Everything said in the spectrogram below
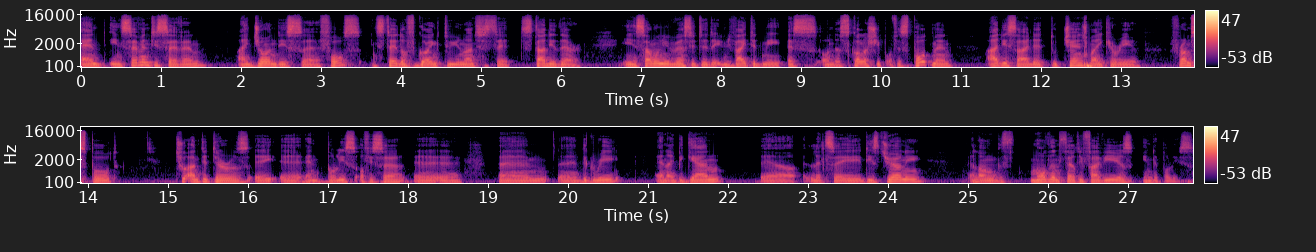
And in 77, I joined this uh, force. Instead of going to United States, to study there, in some university they invited me as on the scholarship of a sportman, I decided to change my career from sport to anti-terrorism uh, uh, and police officer uh, uh, um, uh, degree, and I began uh, let's say, this journey along more than 35 years in the police?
